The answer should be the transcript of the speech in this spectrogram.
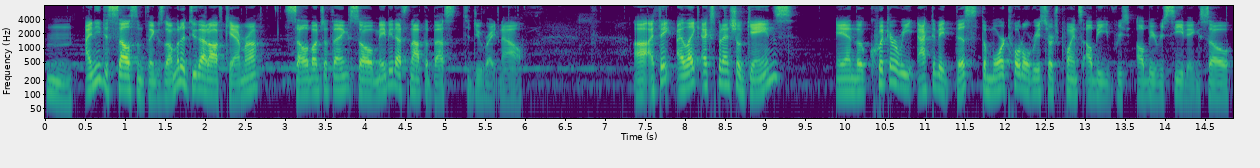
Hmm. I need to sell some things though. I'm going to do that off camera. Sell a bunch of things. So maybe that's not the best to do right now. Uh, I think I like exponential gains And the quicker we activate this, the more total research points I'll be I'll be receiving. So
